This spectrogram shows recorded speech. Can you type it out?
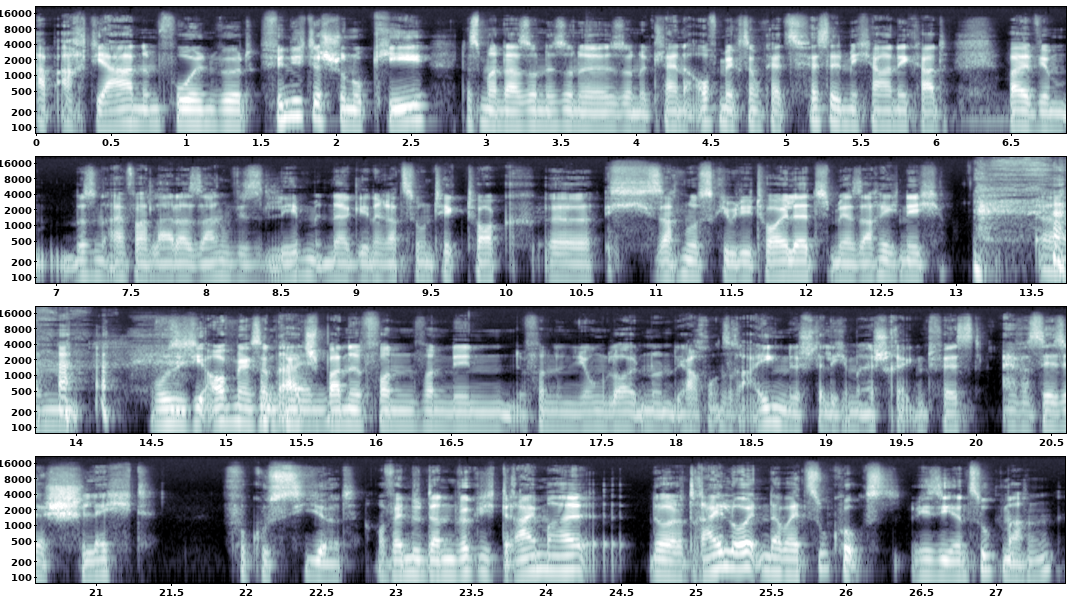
ab acht Jahren empfohlen wird, finde ich das schon okay, dass man da so eine, so eine, so eine kleine Aufmerksamkeitsfesselmechanik hat, weil wir müssen einfach leider sagen, wir leben in der Generation TikTok. Äh, ich sag nur Skibidi Toilet, mehr sage ich nicht. ähm, wo sich die Aufmerksamkeitsspanne von, von, den, von den jungen Leuten und ja auch unsere eigene, stelle ich immer erschreckend fest, einfach sehr, sehr schlecht fokussiert. Und wenn du dann wirklich dreimal oder drei Leuten dabei zuguckst, wie sie ihren Zug machen,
